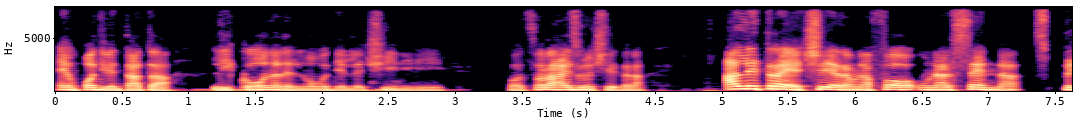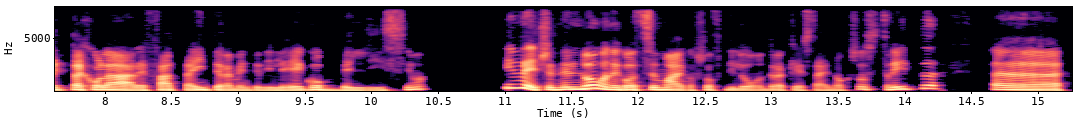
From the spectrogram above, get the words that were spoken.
è un po' diventata l'icona del nuovo DLC di Forza Horizon, eccetera. Alle tre c'era una, fo- una senna spettacolare fatta interamente di Lego, bellissima. Invece nel nuovo negozio Microsoft di Londra, che sta in Oxford Street, eh,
